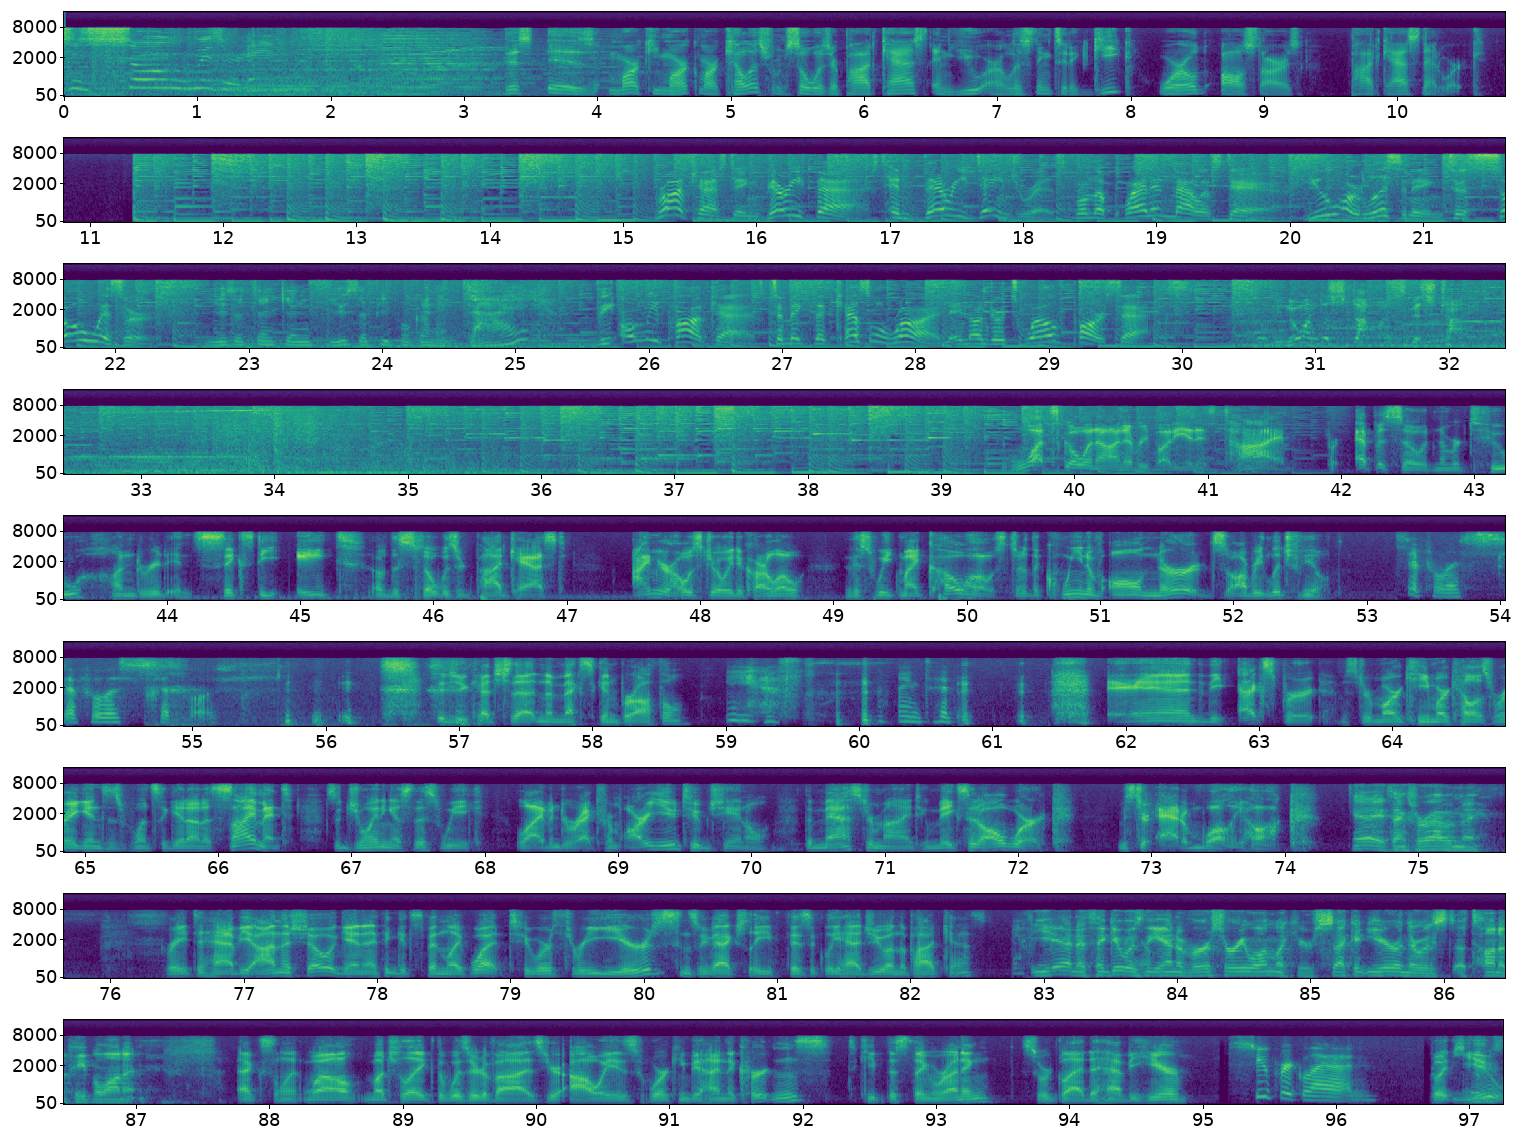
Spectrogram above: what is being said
This is so wizard, Andy. This is Marky Mark Markellis from So Wizard Podcast, and you are listening to the Geek World All Stars Podcast Network. Broadcasting very fast and very dangerous from the planet Malastare. You are listening to So Wizard, You're thinking, you said people gonna die? The only podcast to make the Kessel run in under 12 parsecs. There'll be no one to stop us this time. What's going on, everybody? It is time for episode number 268 of the So Wizard podcast. I'm your host, Joey DiCarlo. This week, my co hosts are the queen of all nerds, Aubrey Litchfield. Syphilis, syphilis, syphilis. Did you catch that in a Mexican brothel? Yes, I did. And the expert, Mr. Marquis Marcellus Reagans, is once again on assignment. So joining us this week, live and direct from our YouTube channel, the mastermind who makes it all work, Mr. Adam Wallyhawk. Hey, thanks for having me. Great to have you on the show again. I think it's been like what, two or three years since we've actually physically had you on the podcast. Yeah, and I think it was the anniversary one, like your second year, and there was a ton of people on it. Excellent. Well, much like the Wizard of Oz, you're always working behind the curtains to keep this thing running. So we're glad to have you here. Super glad. But It's you,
